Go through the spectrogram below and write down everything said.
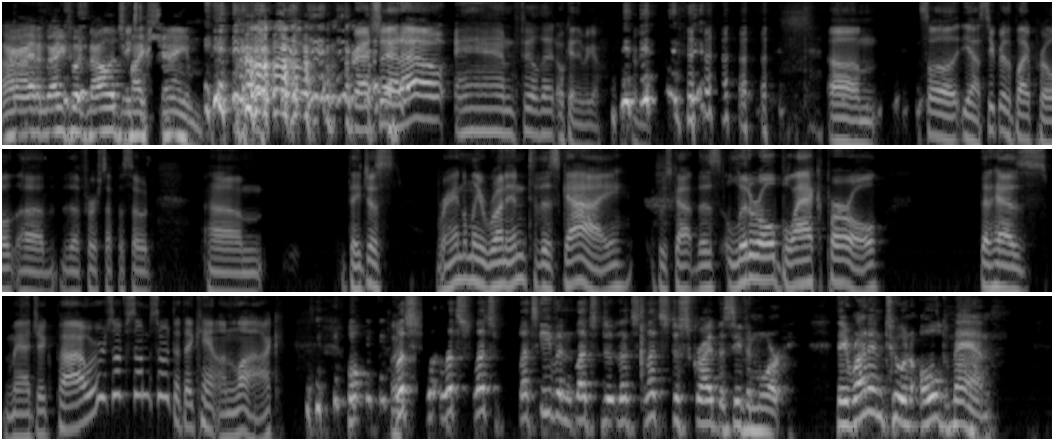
All right, I'm going to acknowledge my shame. scratch that out and fill that. Okay, there we go. Okay. um, so yeah, Secret of the Black Pearl, uh, the first episode. Um, they just randomly run into this guy who's got this literal black pearl that has magic powers of some sort that they can't unlock. Well, let's let's let's let's even let's do- let's let's describe this even more. They run into an old man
